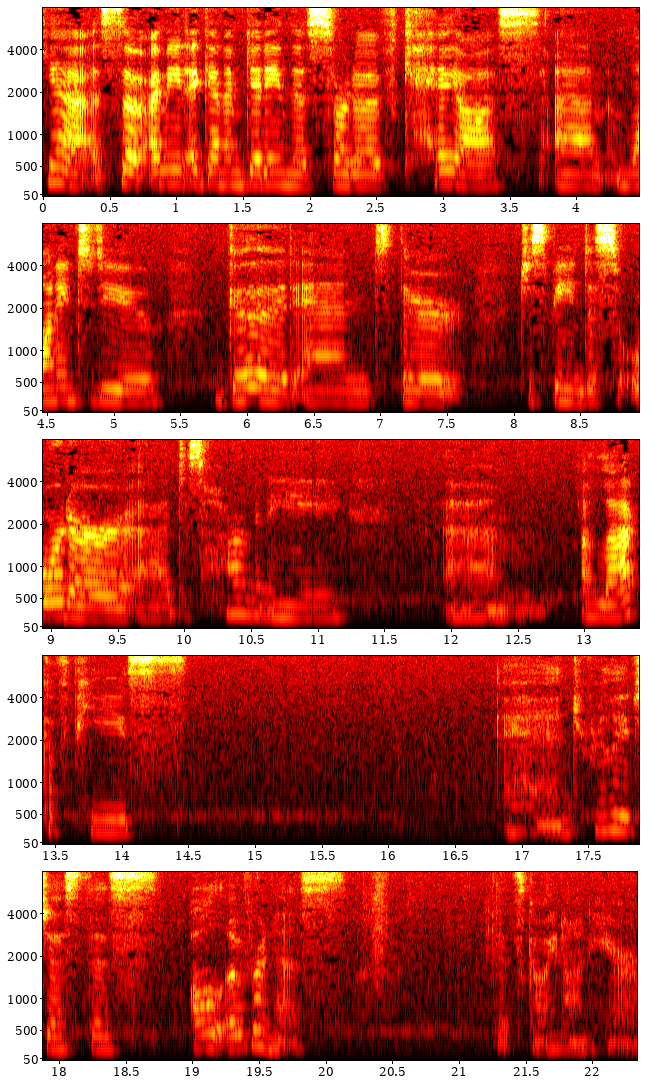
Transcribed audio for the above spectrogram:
Yeah, so I mean, again, I'm getting this sort of chaos, um, wanting to do good, and there just being disorder, uh, disharmony, um, a lack of peace, and really just this all overness that's going on here.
